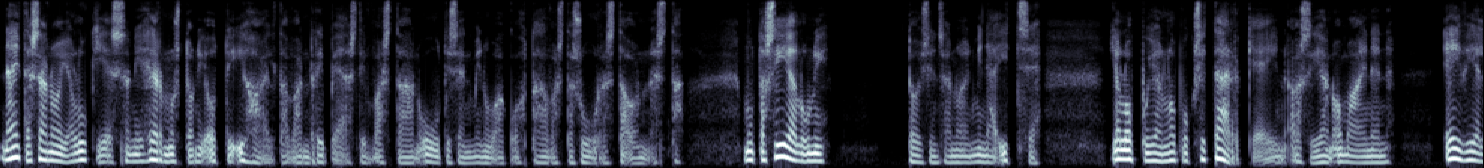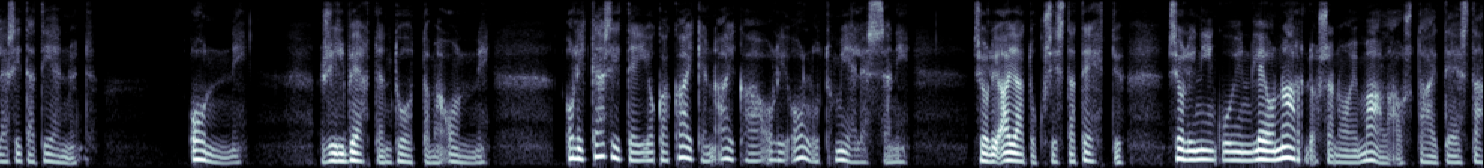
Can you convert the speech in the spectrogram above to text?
Näitä sanoja lukiessani hermostoni otti ihailtavan ripeästi vastaan uutisen minua kohtaavasta suuresta onnesta. Mutta sieluni, toisin sanoen minä itse, ja loppujen lopuksi tärkein asianomainen, ei vielä sitä tiennyt. Onni Gilberten tuottama onni, oli käsite, joka kaiken aikaa oli ollut mielessäni. Se oli ajatuksista tehty. Se oli niin kuin Leonardo sanoi maalaustaiteesta,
